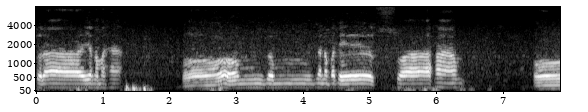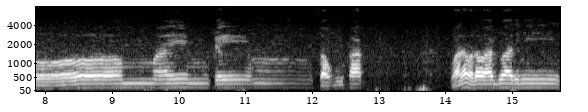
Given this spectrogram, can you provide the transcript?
श्रीविघ्नेश्वराय नमः। ॐ गं गणपते स्वाहा। ॐ ऐं क्लीं सौः वरवरवाग्वादिनी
